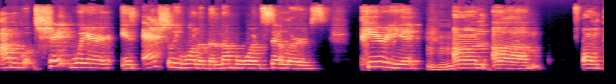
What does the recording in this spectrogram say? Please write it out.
I'm shapewear is actually one of the number one sellers, period, mm-hmm. on um on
